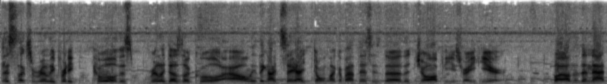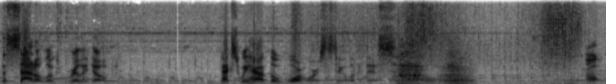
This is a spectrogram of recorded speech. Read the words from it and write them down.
This looks really pretty cool. This really does look cool. The only thing I'd say I don't like about this is the, the jaw piece right here. But other than that, the saddle looks really dope. Next we have the Warhorse. Let's take a look at this. Oh.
